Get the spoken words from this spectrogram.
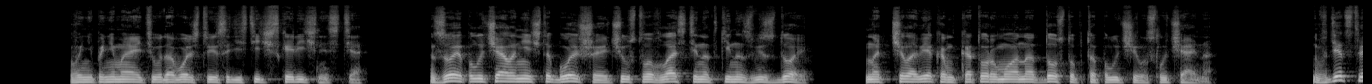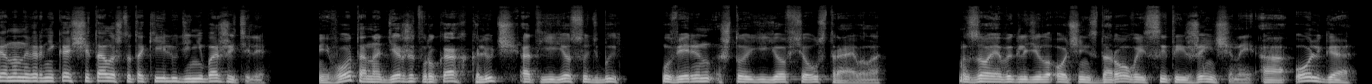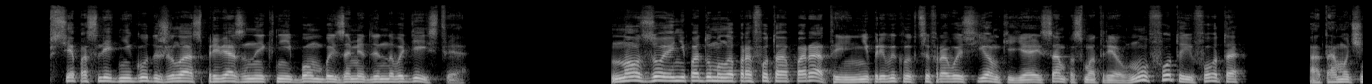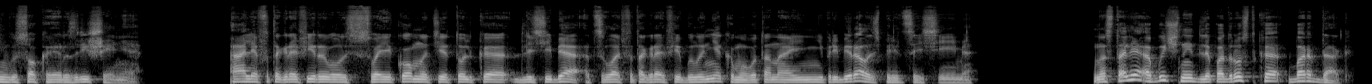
Вы не понимаете удовольствия садистической личности. Зоя получала нечто большее, чувство власти над кинозвездой, над человеком, к которому она доступ-то получила случайно. В детстве она наверняка считала, что такие люди небожители. И вот она держит в руках ключ от ее судьбы. Уверен, что ее все устраивало. Зоя выглядела очень здоровой, сытой женщиной, а Ольга все последние годы жила с привязанной к ней бомбой замедленного действия. Но Зоя не подумала про фотоаппарат и не привыкла к цифровой съемке. Я и сам посмотрел. Ну, фото и фото. А там очень высокое разрешение. Аля фотографировалась в своей комнате только для себя, отсылать фотографии было некому, вот она и не прибиралась перед сессиями. На столе обычный для подростка бардак.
